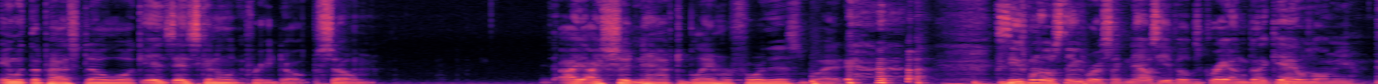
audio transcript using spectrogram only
and with the pastel look, it's it's gonna look pretty dope. So I, I shouldn't have to blame her for this, but because he's one of those things where it's like now see if it looks great, I'm gonna be like, yeah, it was all me.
